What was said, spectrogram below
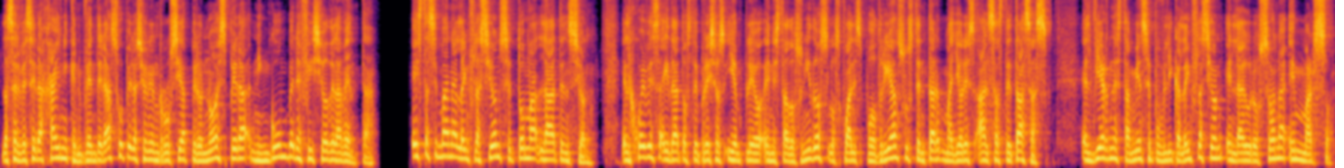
La cervecera Heineken venderá su operación en Rusia, pero no espera ningún beneficio de la venta. Esta semana la inflación se toma la atención. El jueves hay datos de precios y empleo en Estados Unidos, los cuales podrían sustentar mayores alzas de tasas. El viernes también se publica la inflación en la eurozona en marzo.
